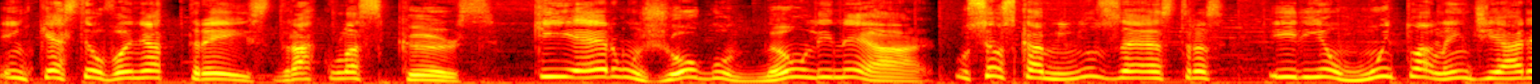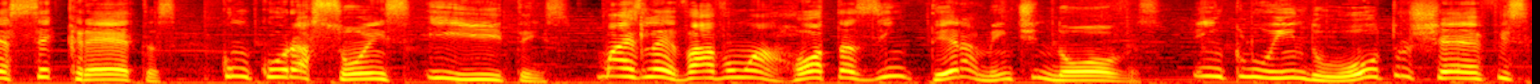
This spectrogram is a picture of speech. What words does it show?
em Castlevania 3, Drácula's Curse que era um jogo não linear. Os seus caminhos extras iriam muito além de áreas secretas, com corações e itens, mas levavam a rotas inteiramente novas, incluindo outros chefes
